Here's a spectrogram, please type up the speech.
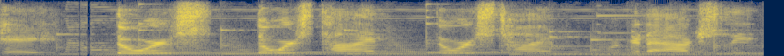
Okay, the worst, the worst time, the worst time. We're gonna actually.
